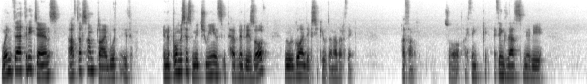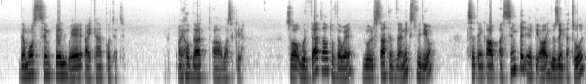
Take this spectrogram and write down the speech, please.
When that returns, after some time, with it, in promises which means it have been resolved, we will go and execute another thing, a thunk. So I think I think that's maybe the most simple way I can put it. I hope that uh, was clear. So with that out of the way, we will start in the next video setting up a simple API using a tool,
